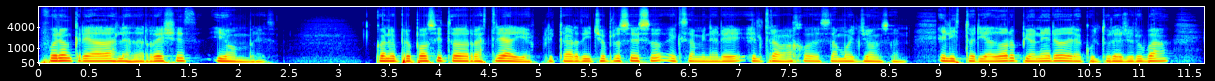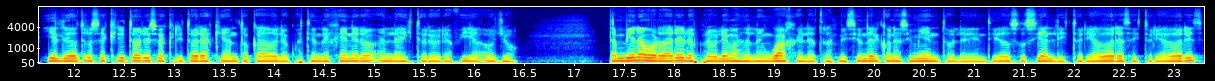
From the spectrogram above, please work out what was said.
fueron creadas las de reyes y hombres. Con el propósito de rastrear y explicar dicho proceso, examinaré el trabajo de Samuel Johnson, el historiador pionero de la cultura yoruba, y el de otros escritores o escritoras que han tocado la cuestión de género en la historiografía o yo. También abordaré los problemas del lenguaje, la transmisión del conocimiento, la identidad social de historiadoras e historiadores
